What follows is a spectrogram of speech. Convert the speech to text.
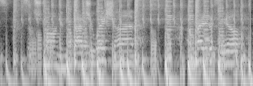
Such strong infatuation. I'm ready to feel.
